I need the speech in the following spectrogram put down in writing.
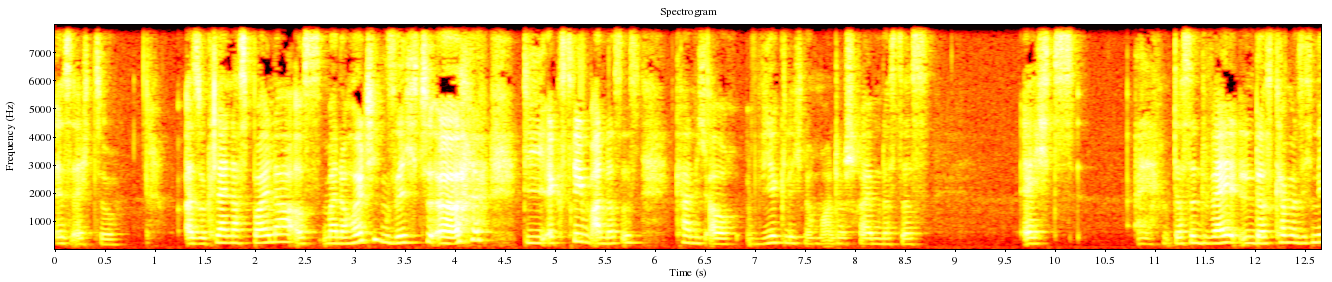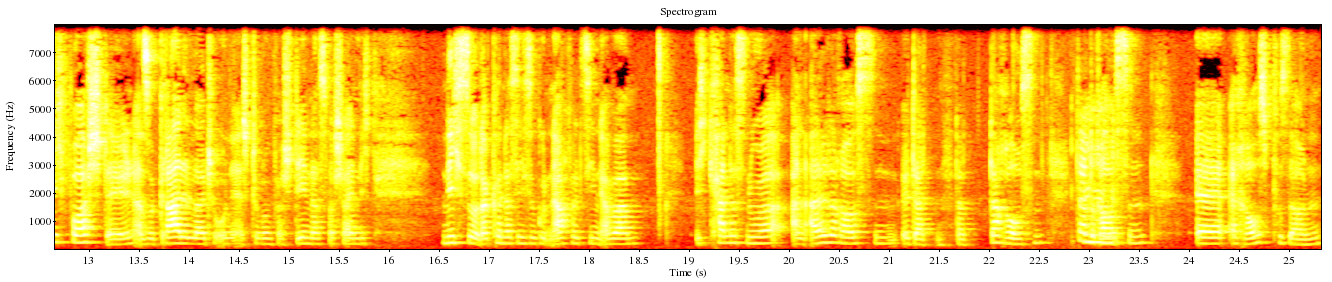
ist echt so. Also kleiner Spoiler aus meiner heutigen Sicht, äh, die extrem anders ist, kann ich auch wirklich nochmal unterschreiben, dass das echt das sind Welten, das kann man sich nicht vorstellen. Also gerade Leute ohne Essstörung verstehen das wahrscheinlich nicht so oder können das nicht so gut nachvollziehen, aber ich kann es nur an alle da draußen, äh, da, da, da draußen, da mhm. draußen äh, rausposaunen.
